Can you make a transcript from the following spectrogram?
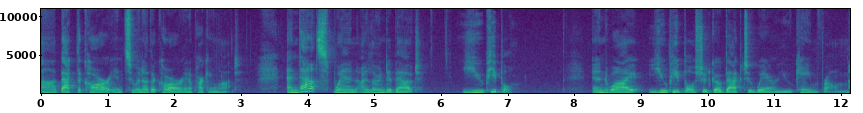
uh, backed the car into another car in a parking lot. And that's when I learned about you people and why you people should go back to where you came from.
